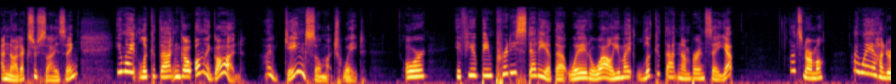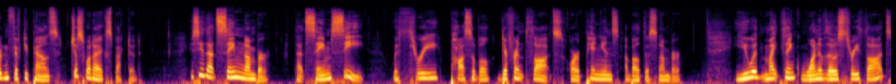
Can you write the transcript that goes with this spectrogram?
and not exercising, you might look at that and go, oh my God, I've gained so much weight. Or if you've been pretty steady at that weight a while, you might look at that number and say, yep, that's normal. I weigh 150 pounds, just what I expected. You see that same number, that same C, with three possible different thoughts or opinions about this number. You would, might think one of those three thoughts.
